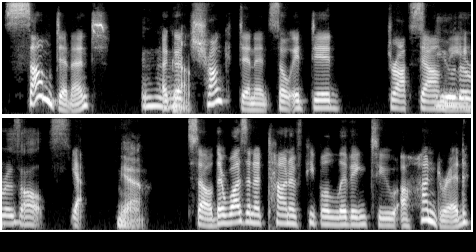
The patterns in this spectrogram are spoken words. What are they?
some didn't, Mhm. a good chunk didn't. So it did drop down Skew the, the results. Yeah. yeah, so there wasn't a ton of people living to a hundred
